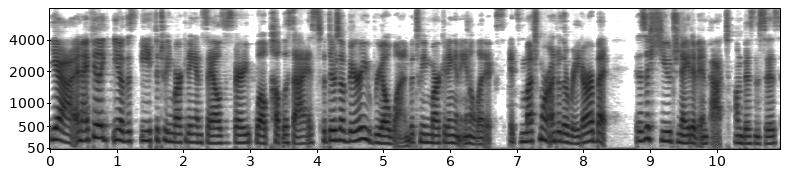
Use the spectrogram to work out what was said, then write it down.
Yeah. And I feel like, you know, this beef between marketing and sales is very well publicized, but there's a very real one between marketing and analytics. It's much more under the radar, but it has a huge negative impact on businesses.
